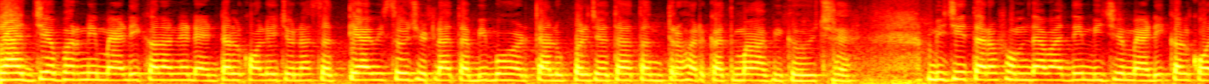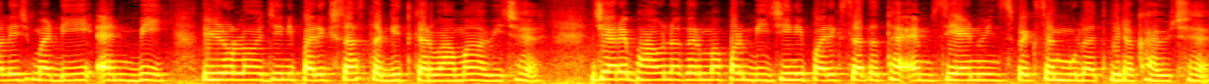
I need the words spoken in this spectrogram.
રાજ્યભરની મેડિકલ અને ડેન્ટલ કોલેજોના સત્યાવીસો જેટલા તબીબો હડતાલ ઉપર જતા તંત્ર હરકતમાં આવી ગયું છે. બીજી તરફ અમદાવાદની બીજી મેડિકલ કોલેજમાં ડીએનબી યુરોલોજીની પરીક્ષા સ્થગિત કરવામાં આવી છે. જ્યારે ભાવનગરમાં પણ બીજીની પરીક્ષા તથા એમસીઆઈનું ઇન્સ્પેક્શન મુલતવી રખાયું છે.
